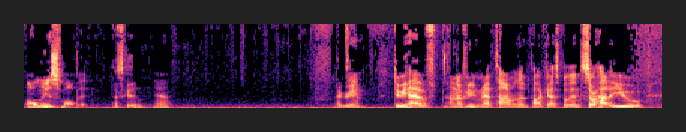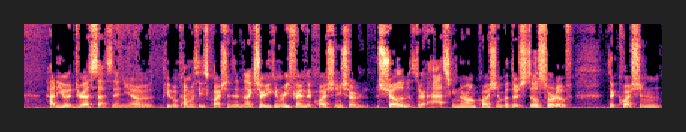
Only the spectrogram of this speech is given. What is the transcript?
Only a small bit. That's good. Yeah. I agree. Do we have? I don't know if you even have time on the podcast, but then so how do you? How do you address that then? You know, people come with these questions, and like, sure, you can reframe the question. You sort of show them that they're asking the wrong question, but there's still sort of the question.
